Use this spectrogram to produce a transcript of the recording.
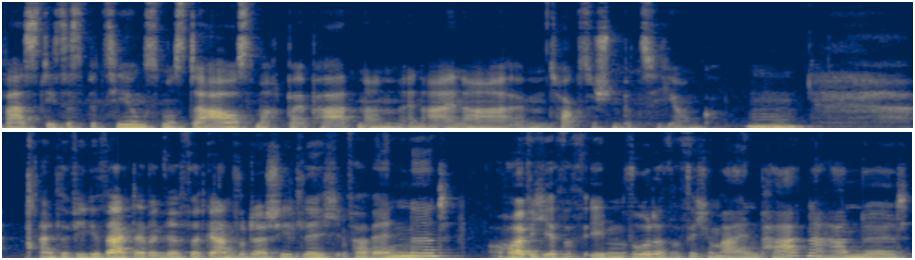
was dieses Beziehungsmuster ausmacht bei Partnern in einer ähm, toxischen Beziehung? Mhm. Also wie gesagt, der Begriff wird ganz unterschiedlich verwendet. Häufig ist es eben so, dass es sich um einen Partner handelt,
